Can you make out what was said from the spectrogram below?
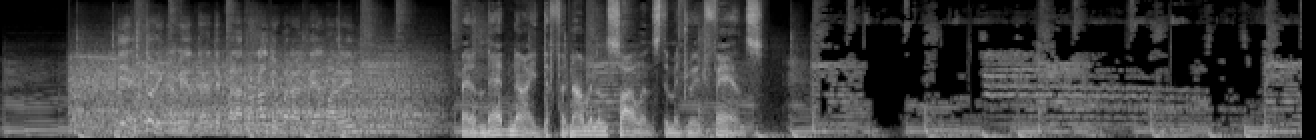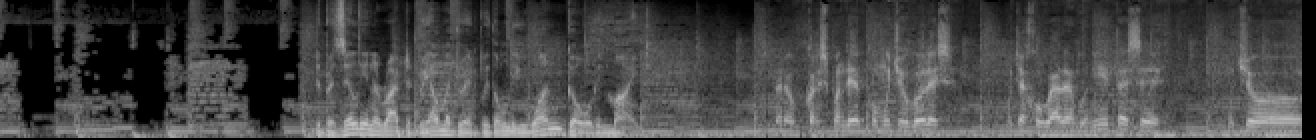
Día histórico, evidentemente, para Ronaldo y para el Real Madrid. But on that night, the phenomenon silenced the Madrid fans. The Brazilian arrived at Real Madrid with only one goal in mind. Espero corresponder con muchos goles, muchas jugadas bonitas, eh, mucho...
